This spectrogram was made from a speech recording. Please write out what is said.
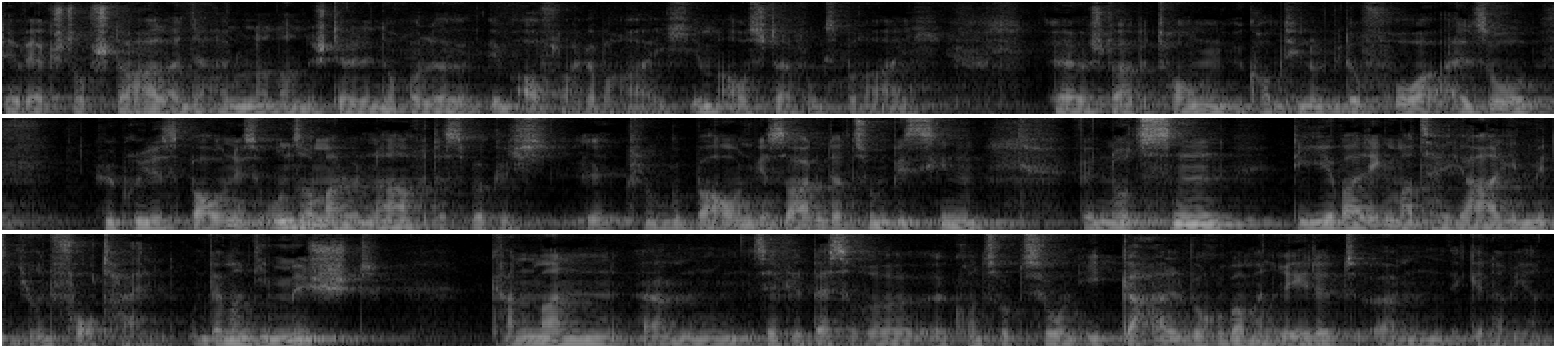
der Werkstoff Stahl an der einen oder anderen Stelle eine Rolle im Auflagerbereich, im Aussteifungsbereich. Äh, Stahlbeton kommt hin und wieder vor. Also hybrides Bauen ist unserer Meinung nach das wirklich äh, kluge Bauen. Wir sagen dazu ein bisschen, wir nutzen die jeweiligen Materialien mit ihren Vorteilen. Und wenn man die mischt, kann man ähm, sehr viel bessere äh, Konstruktionen, egal worüber man redet, ähm, generieren.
